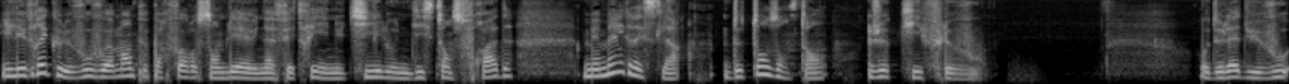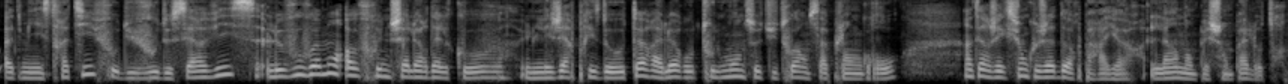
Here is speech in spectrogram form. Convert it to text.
Il est vrai que le vouvoiement peut parfois ressembler à une affaîtrie inutile ou une distance froide, mais malgré cela, de temps en temps, je kiffe le vous. Au-delà du vous administratif ou du vous de service, le vouvoiement offre une chaleur d'alcôve, une légère prise de hauteur à l'heure où tout le monde se tutoie en s'appelant gros, interjection que j'adore par ailleurs, l'un n'empêchant pas l'autre.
